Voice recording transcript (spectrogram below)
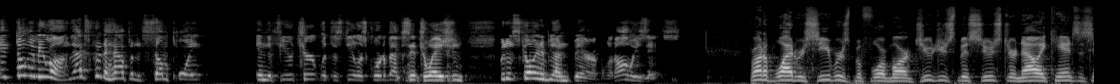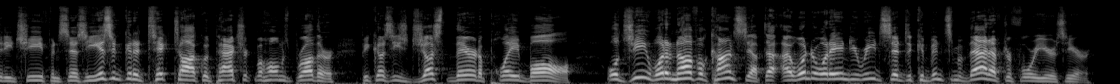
And don't get me wrong, that's going to happen at some point in the future with the Steelers quarterback situation, but it's going to be unbearable. It always is. Brought up wide receivers before, Mark. Juju Smith Schuster, now a Kansas City Chief, and says he isn't going to TikTok with Patrick Mahomes' brother because he's just there to play ball. Well, gee, what a novel concept. I, wonder what Andy Reid said to convince him of that after four years here.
